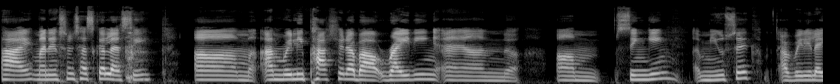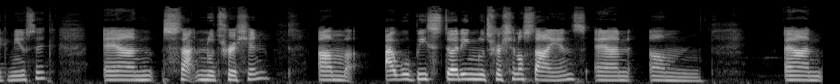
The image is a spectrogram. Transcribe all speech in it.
Hi, my name is Francesca Lessi. Um, I'm really passionate about writing and um, singing music. I really like music and nutrition. Um, I will be studying nutritional science and um, and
